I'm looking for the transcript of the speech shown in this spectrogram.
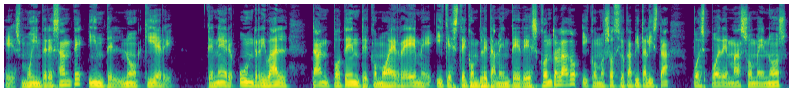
es muy interesante. Intel no quiere tener un rival tan potente como ARM y que esté completamente descontrolado y como socio capitalista pues puede más o menos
